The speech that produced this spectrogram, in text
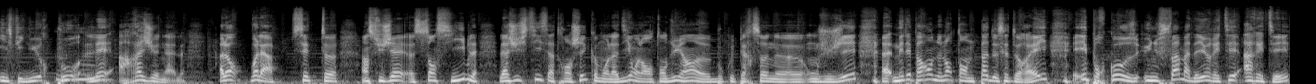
il figure pour Mhm. les régionales. Alors voilà, c'est un sujet sensible. La justice a tranché comme on l'a dit, on l'a entendu, hein, euh, beaucoup de personnes euh, ont jugé, euh, mais les parents ne l'entendent pas de cette oreille. Et pour cause, une femme a d'ailleurs été arrêtée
